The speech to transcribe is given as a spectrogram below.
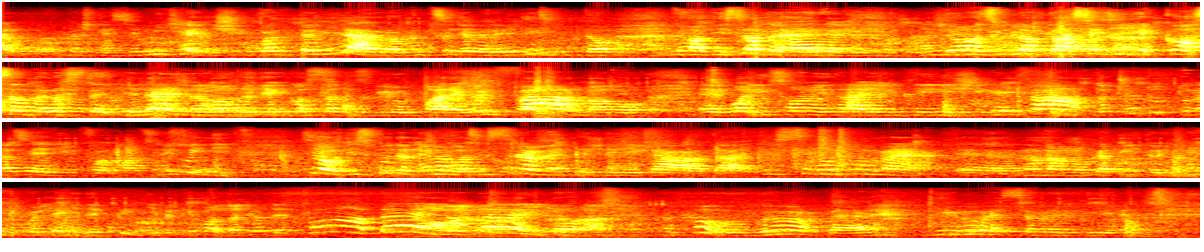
euro, perché se mi chiedi 50.000 euro penso di avere il diritto no, di sapere no, sulla base di che cosa me lo stai chiedendo, quanto ti è costato sviluppare quel farmaco, eh, quali sono i trial clinici che hai fatto, c'è tutta una serie di informazioni, quindi stiamo discutendo di una cosa estremamente delicata che secondo me eh, non hanno capito i miei colleghi del PD perché quando gli ho detto ah bello, no, bello, comunque vabbè, dico questo per dire.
